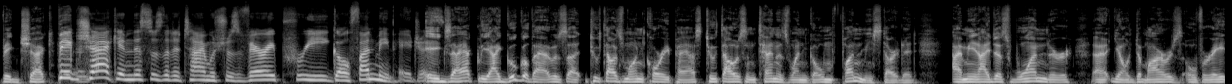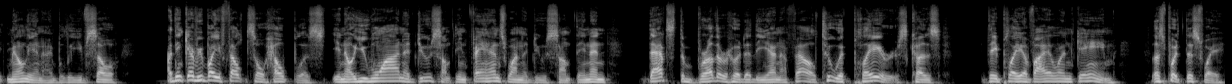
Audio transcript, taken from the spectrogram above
big check. Big check. And this was at a time which was very pre GoFundMe pages. Exactly. I Googled that. It was uh, 2001 Korey passed. 2010 is when GoFundMe started. I mean, I just wonder, uh, you know, Damar's over 8 million, I believe. So I think everybody felt so helpless. You know, you want to do something, fans want to do something. And that's the brotherhood of the NFL, too, with players, because they play a violent game let's put it this way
